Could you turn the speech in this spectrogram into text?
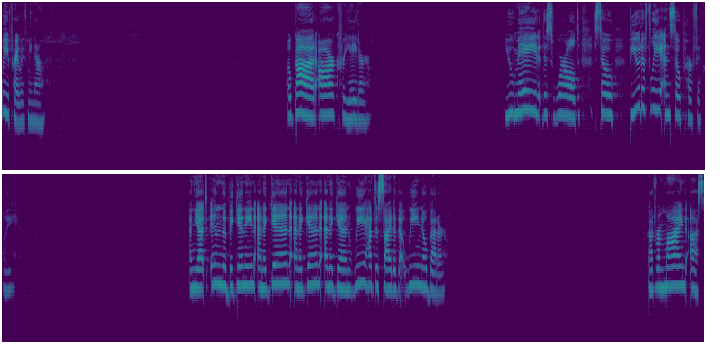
Will you pray with me now? Oh God, our Creator. You made this world so beautifully and so perfectly. And yet, in the beginning, and again and again and again, we have decided that we know better. God, remind us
